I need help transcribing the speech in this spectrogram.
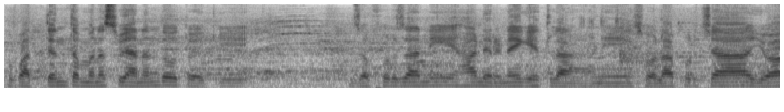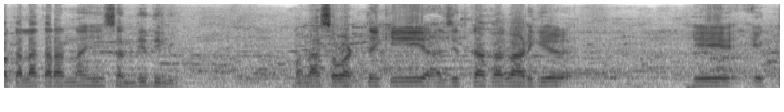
खूप अत्यंत मनस्वी आनंद होतो आहे की जफुर्जानी हा निर्णय घेतला आणि सोलापूरच्या युवा कलाकारांना ही संधी दिली. मला असं वाटतं की अजित काका गाडगीळ हे एक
